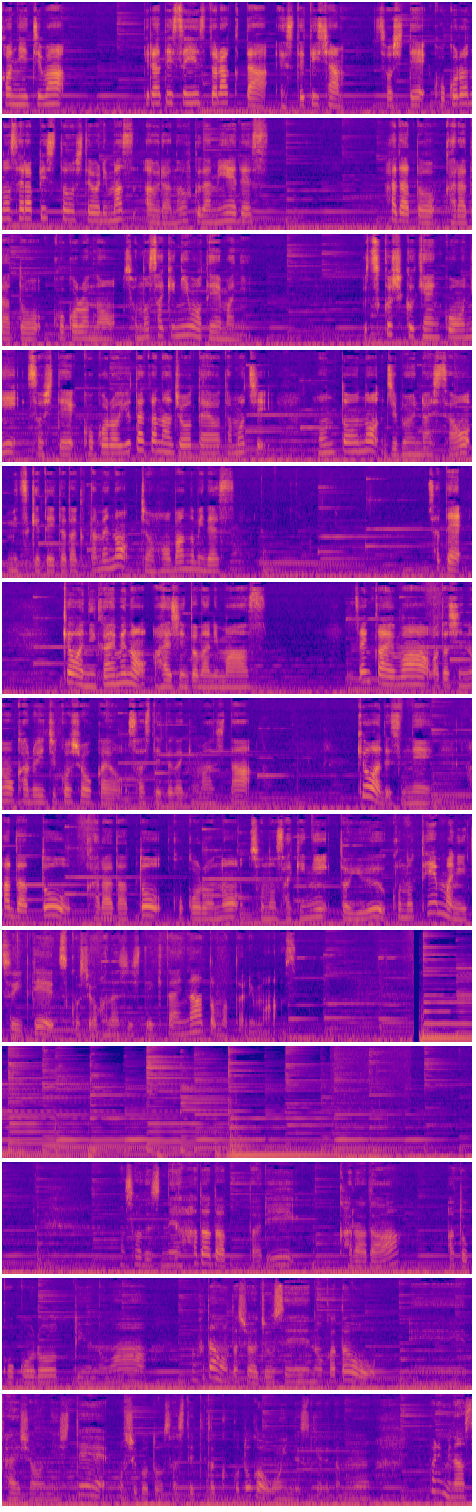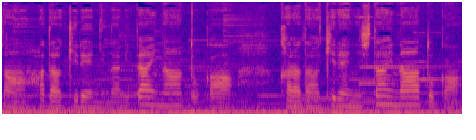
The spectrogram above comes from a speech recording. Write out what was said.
こんにちは。ピラティスインストラクターエステティシャン。そして心のセラピストをしておりますアウラの福田美恵です。肌と体と心のその先にをテーマに美しく健康にそして心豊かな状態を保ち本当の自分らしさを見つけていただくための情報番組です。さて今日は2回目の配信となります。前回は私の軽い自己紹介をさせていただきました。今日はですね肌と体と心のその先にというこのテーマについて少しお話ししていきたいなと思っております。そうですね肌だったり体あと心っていうのは普段私は女性の方を、対象にしてお仕事をさせていただくことが多いんですけれどもやっぱり皆さん肌きれいになりたいなとか体きれいにしたいなとか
